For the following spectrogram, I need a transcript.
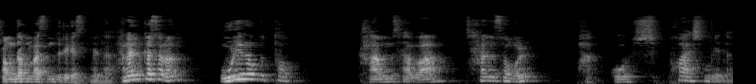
정답 말씀드리겠습니다. 하나님께서는 우리로부터 감사와 찬송을 받고 싶어 하십니다.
